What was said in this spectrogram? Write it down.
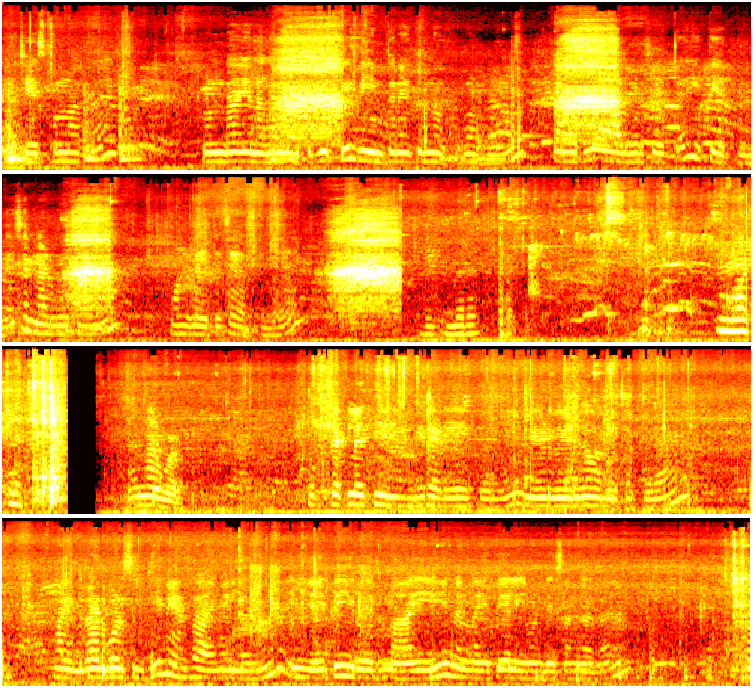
ఇది చేసుకున్నాక ఉండ ఇలాగ దీంతోనైతే నొక్కుకుంటున్నాం తర్వాత ఆడబడిసి అయితే ఇది తీస్తుంది చిన్న ఆడబడిసి ఉండలు అయితే చేస్తుంది. కంగారు పడు ఉప్పు చెక్కలు అయితే ఇవ్వండి రెడీ అయిపోయింది. వేడి వేడిగా ఉన్నాయి చక్కగా మా ఇంటి ఆడబడుసులకి నేను సాయం వెళ్ళాను. ఇవి అయితే ఈరోజు మాయి నన్ను అయితే ఇలా వండేసాం కదా. ఇంకా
